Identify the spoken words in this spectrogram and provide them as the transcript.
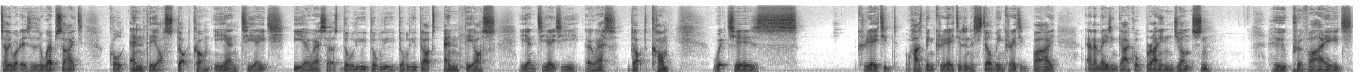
tell you what it is. There's a website called entheos.com, E N T H E O S S, www.entheos, N T H O S.com, which is created or has been created and is still being created by an amazing guy called Brian Johnson, who provides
